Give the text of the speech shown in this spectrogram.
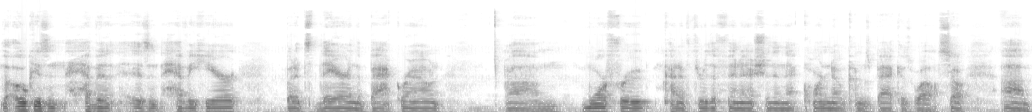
the oak isn't heavy, isn't heavy here, but it's there in the background. Um, more fruit kind of through the finish, and then that corn note comes back as well. So um,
